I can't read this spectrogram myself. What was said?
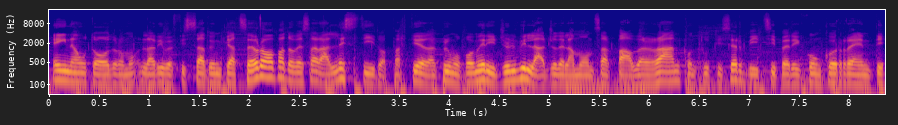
e in autodromo. L'arrivo è fissato in Piazza Europa dove sarà allestito a partire dal primo pomeriggio il villaggio della Monza Power Run con tutti i servizi per i concorrenti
